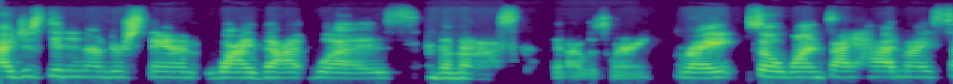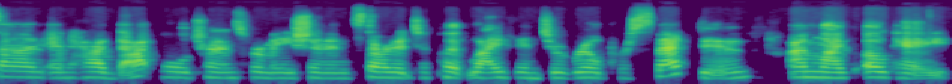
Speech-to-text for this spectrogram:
I just didn't understand why that was the mask that I was wearing. Right. So once I had my son and had that whole transformation and started to put life into real perspective, I'm like, okay,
